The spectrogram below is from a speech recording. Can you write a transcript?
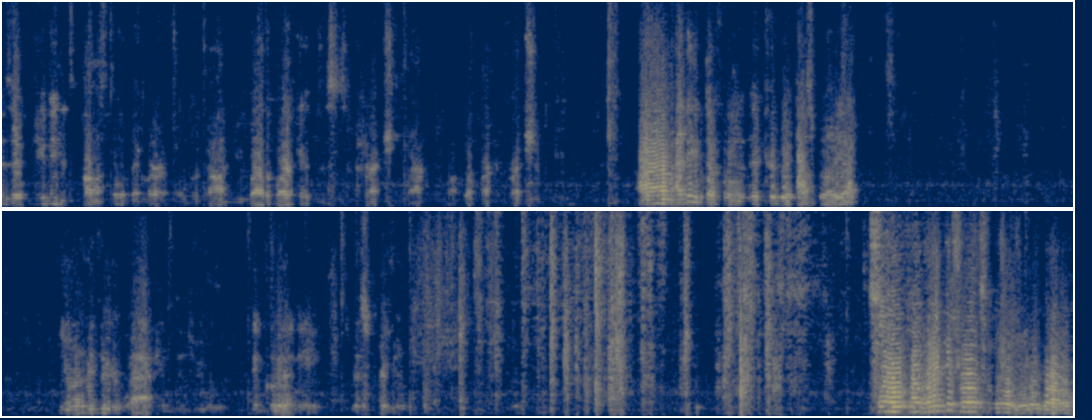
Is it, do you think it's possible they were overvalued by the market? and This is a correction back to what market correction would be? Um, I think it definitely it could be a possibility. Yeah. You run me through your WACC and did you include any risk premium? So my rank is relatively a little low,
